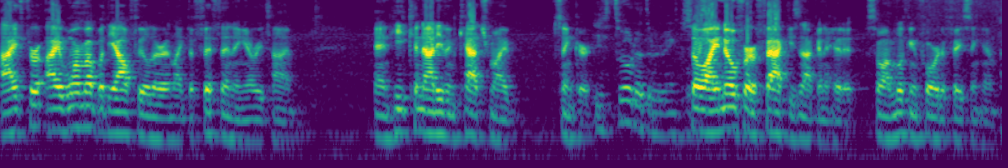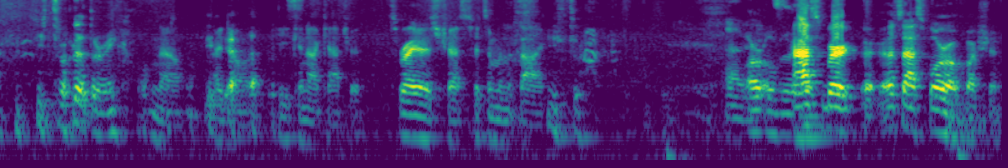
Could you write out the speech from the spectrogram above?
I throw I warm up with the outfielder in like the fifth inning every time, and he cannot even catch my sinker. You throw it at their ankle. So I know for a fact he's not going to hit it. So I'm looking forward to facing him. you throw it at the ankle. No, I don't. He cannot catch it. It's right at his chest. Hits him in the thigh. You throw Uh, or over their Ask. Bert. uh, Let's ask Floro a question.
